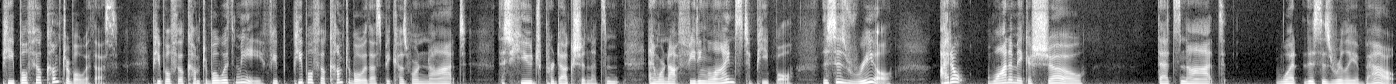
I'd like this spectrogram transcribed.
People feel comfortable with us. People feel comfortable with me. People feel comfortable with us because we're not this huge production that's, and we're not feeding lines to people. This is real. I don't want to make a show that's not what this is really about.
